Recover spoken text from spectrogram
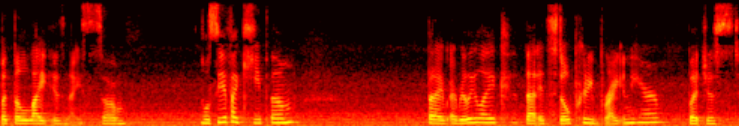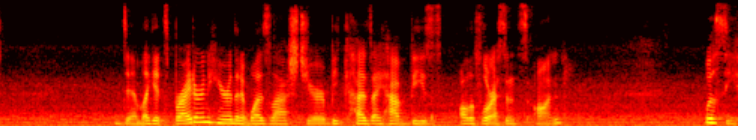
but the light is nice. So we'll see if I keep them. But I, I really like that it's still pretty bright in here, but just dim. Like it's brighter in here than it was last year because I have these, all the fluorescents on. We'll see.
